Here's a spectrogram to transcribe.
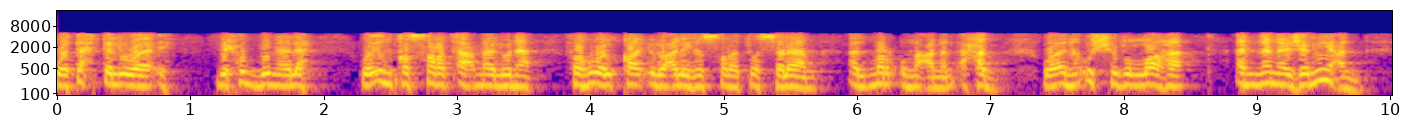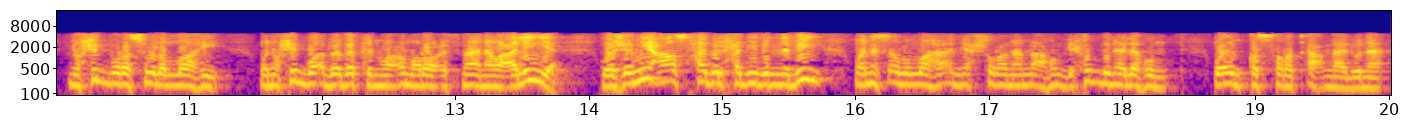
وتحت لوائه بحبنا له وإن قصرت أعمالنا فهو القائل عليه الصلاة والسلام المرء مع من أحب. وأنا أشهد الله أننا جميعا نحب رسول الله ونحب أبا بكر وعمر وعثمان وعلي وجميع أصحاب الحبيب النبي ونسأل الله أن يحشرنا معهم بحبنا لهم وإن قصرت أعمالنا.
